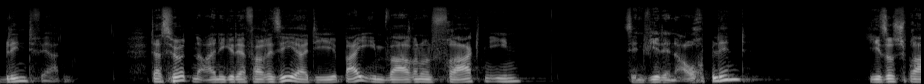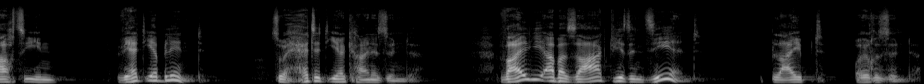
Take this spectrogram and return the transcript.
blind werden. Das hörten einige der Pharisäer, die bei ihm waren und fragten ihn, sind wir denn auch blind? Jesus sprach zu ihnen, Wärt ihr blind, so hättet ihr keine Sünde. Weil ihr aber sagt, wir sind sehend, bleibt eure Sünde.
